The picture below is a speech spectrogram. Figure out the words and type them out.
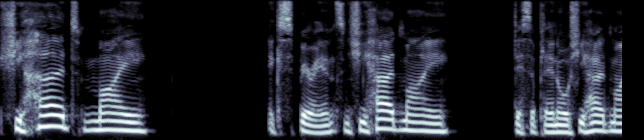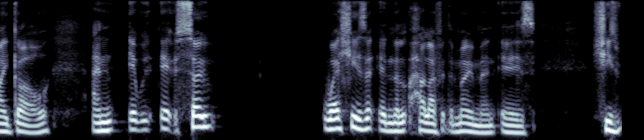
she heard my experience and she heard my discipline or she heard my goal and it was it was so where she is in the, her life at the moment is she's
